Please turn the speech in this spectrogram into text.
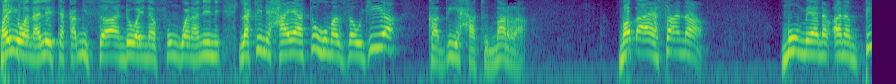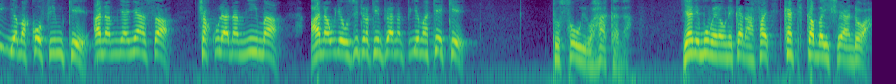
kwa hiyo wanaleta kabisa ndoa inafungwa na nini? Lakini hayatuhuma zaujia kabihatun mara mabaya sana. Mume anampiga makofi mke anamnyanyasa chakula anamnyima ana uja uzito lakini pia anampiga mateke. Tusawiru hakadha. Yaani mume anaonekana hafai katika maisha ya ndoa.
